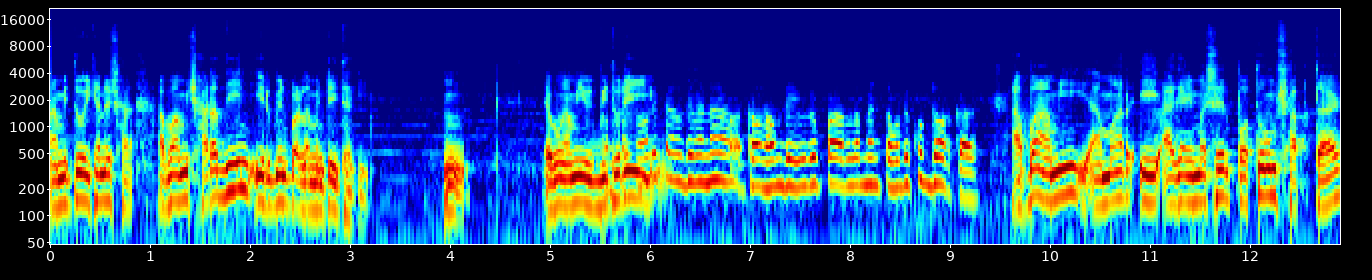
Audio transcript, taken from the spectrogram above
আমি তো ওইখানে আবার আমি সারাদিন ইউরোপিয়ান পার্লামেন্টেই থাকি। হুম? এবং আমি ওই ভিতরেই কারণ আমাদের ইউরোপ পার্লামেন্ট আমাদের খুব দরকার। আপা আমি আমার এই আগামী মাসের প্রথম সপ্তাহে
